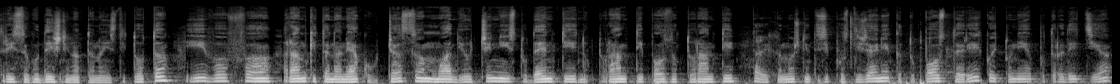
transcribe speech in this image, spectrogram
30 годишнината на института и в а, рамките на няколко часа млади учени, студенти, докторанти, постдокторанти ставиха научните си постижения като постери, които ние по традиция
